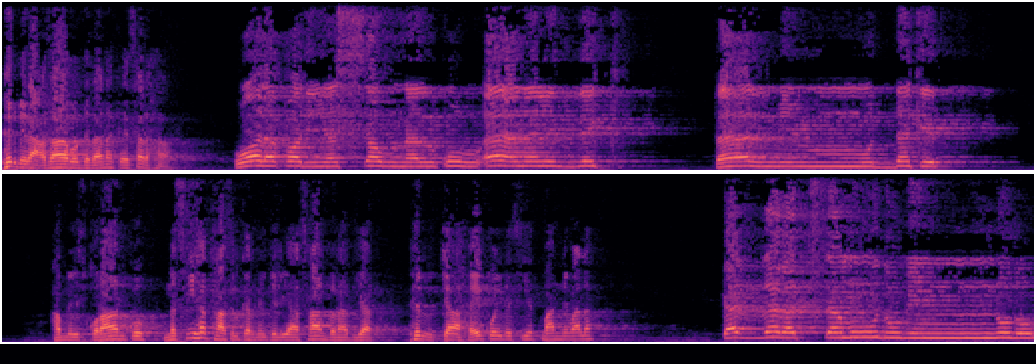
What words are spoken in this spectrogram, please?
پھر میرا عذاب اور ڈرانا کیسا رہا؟ ولقد يسرنا القرآن للذكر فهل من مدكر؟ ہم نے اس قرآن کو نصیحت حاصل کرنے کے لیے آسان بنا دیا پھر کیا ہے کوئی نصیحت ماننے والا؟ كذبت ثمود بالنذر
